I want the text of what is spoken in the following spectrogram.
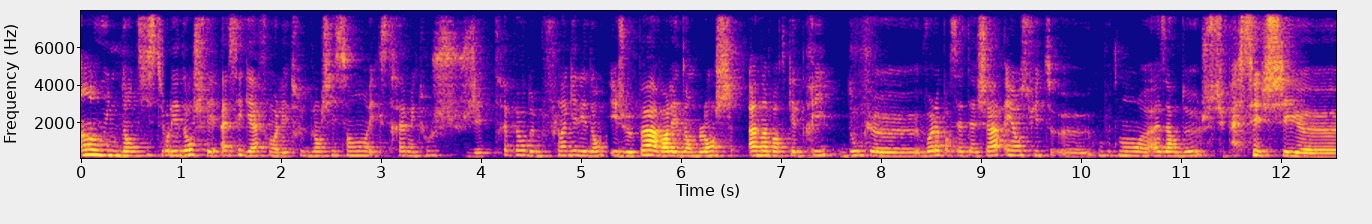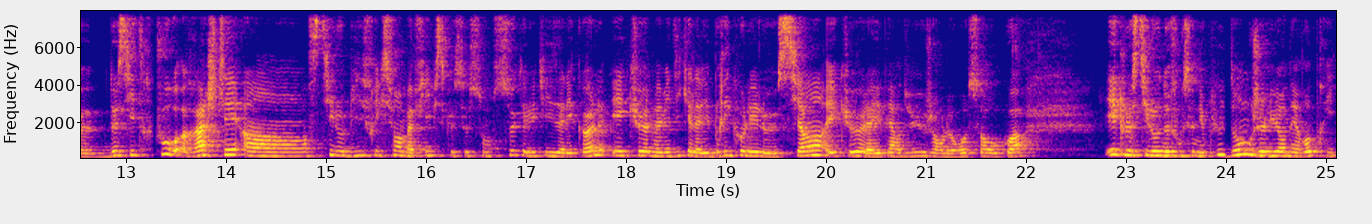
un ou une dentiste. Pour les dents, je fais assez gaffe, moi, les trucs blanchissants, extrêmes et tout, j'ai très peur de me flinguer les dents et je veux pas avoir les dents blanches à n'importe quel prix. Donc euh, voilà pour cet achat. Et ensuite, euh, complètement hasardeux, je suis passée chez De Citre pour racheter un stylo bi friction à ma fille, puisque ce sont ceux qu'elle utilise à l'école et qu'elle m'avait dit qu'elle avait bricolé le sien et qu'elle avait perdu genre le ressort ou quoi et que le stylo ne fonctionnait plus. Donc je lui en ai repris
